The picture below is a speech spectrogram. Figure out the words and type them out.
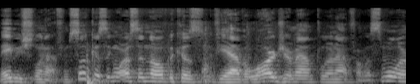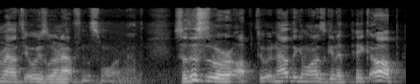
maybe you should learn out from Sukkot. The Gemara said, no, because if you have a larger amount to learn out from a smaller amount, you always learn out from the smaller amount. So this is where we're up to, and how the Gemara is going to pick up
